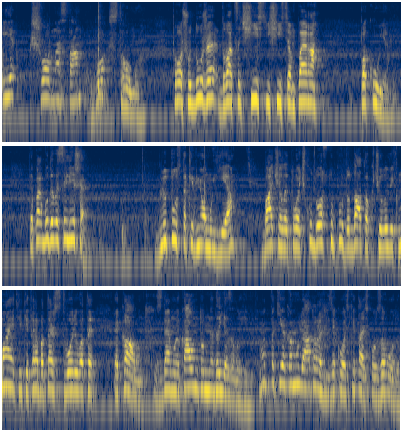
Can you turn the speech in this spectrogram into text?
І що в нас там по струму? Прошу дуже, 26,6 ампера пакує. Тепер буде веселіше. Bluetooth таки в ньому є. Бачили точку доступу. Додаток чоловік має, тільки треба теж створювати аккаунт. З демо-аккаунтом не дає залогінити. От такі акумулятори з якогось китайського заводу.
